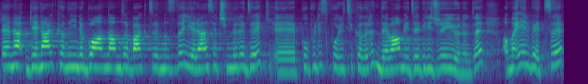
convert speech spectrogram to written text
Genel, genel kanı yine bu anlamda baktığımızda yerel seçimlere dek e, popülist politikaların devam edebileceği yönünde ama elbette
